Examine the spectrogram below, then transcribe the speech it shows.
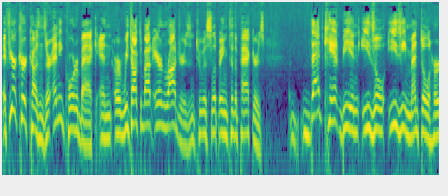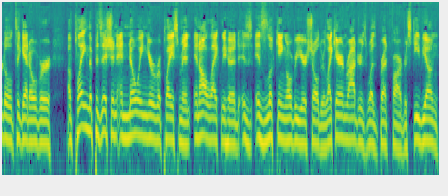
If you're Kirk Cousins or any quarterback, and or we talked about Aaron Rodgers and Tua slipping to the Packers, that can't be an easy easy mental hurdle to get over of playing the position and knowing your replacement in all likelihood is is looking over your shoulder like Aaron Rodgers was Brett Favre Steve Young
